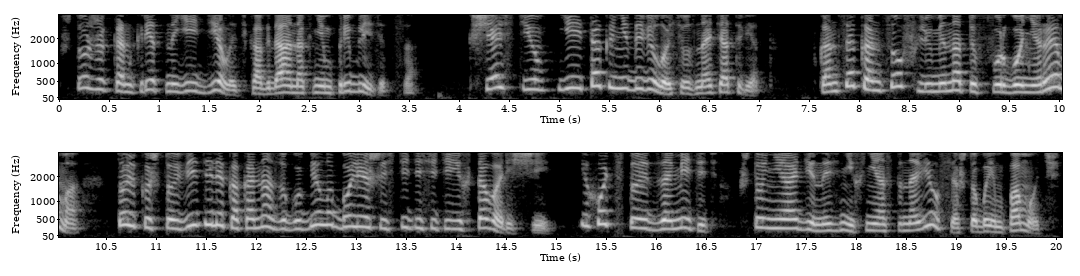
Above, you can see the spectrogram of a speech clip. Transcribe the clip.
что же конкретно ей делать, когда она к ним приблизится. К счастью, ей так и не довелось узнать ответ. В конце концов, люминаты в фургоне Рема только что видели, как она загубила более шестидесяти их товарищей. И хоть стоит заметить, что ни один из них не остановился, чтобы им помочь,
